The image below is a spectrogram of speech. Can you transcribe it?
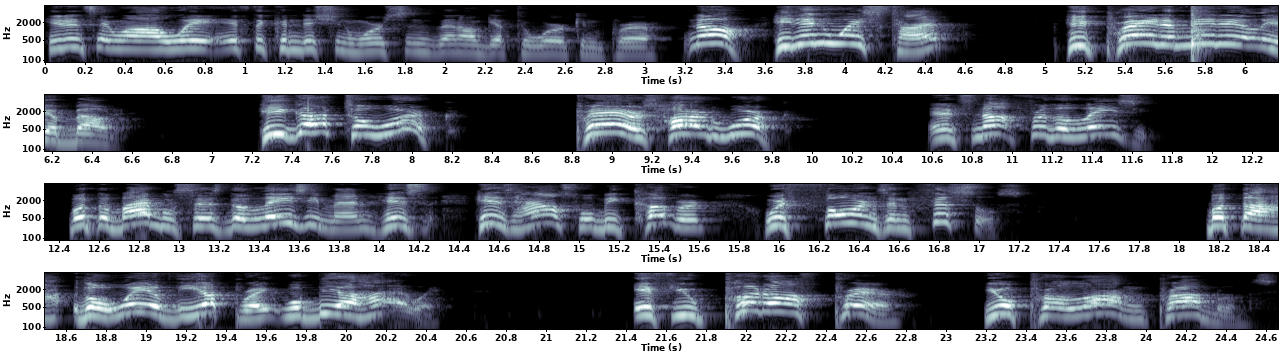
He didn't say, Well, I'll wait. If the condition worsens, then I'll get to work in prayer. No, he didn't waste time. He prayed immediately about it. He got to work. Prayer is hard work, and it's not for the lazy. But the Bible says the lazy man, his, his house will be covered with thorns and thistles. But the, the way of the upright will be a highway. If you put off prayer, you'll prolong problems.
